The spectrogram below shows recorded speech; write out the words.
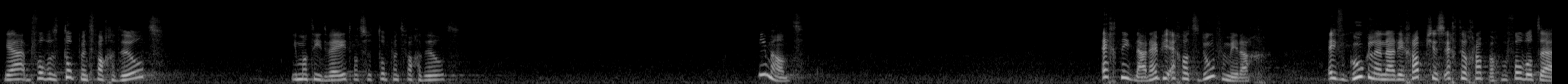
Ja, bijvoorbeeld het toppunt van geduld. Iemand die het weet, wat is het toppunt van geduld? Niemand. Echt niet. Nou, dan heb je echt wat te doen vanmiddag. Even googlen naar die grapjes, echt heel grappig. Bijvoorbeeld uh,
